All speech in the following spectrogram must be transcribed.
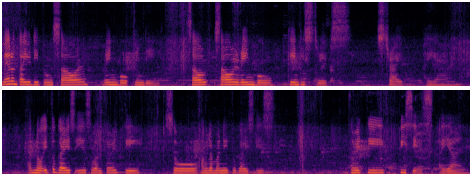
Meron tayo ditong sour rainbow candy. Sour, sour rainbow candy strips. Stripe. Ayan. Ano, ito guys is 130. So, ang laman nito guys is 30 pieces. Ayan.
